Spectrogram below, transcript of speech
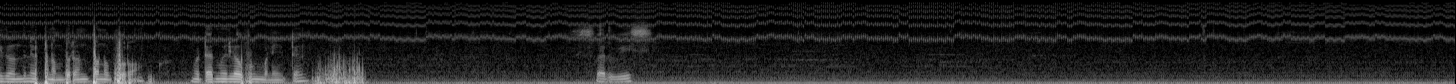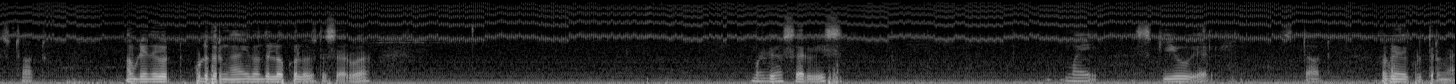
இது வந்து இப்போ நம்ம ரன் பண்ண போகிறோம் உங்கள் டெர்மினல் ஓப்பன் பண்ணிக்கிட்டு சர்வீஸ் ஸ்டார்ட் அப்படின்னு கொடுத்துருங்க. இது வந்து லோக்கல் ஹோஸ்ட் சர்வர் மறுபடியும் சர்வீஸ் மை ஸ்கியூஎல் ஸ்டார்ட் அப்படின்னு கொடுத்துருங்க.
